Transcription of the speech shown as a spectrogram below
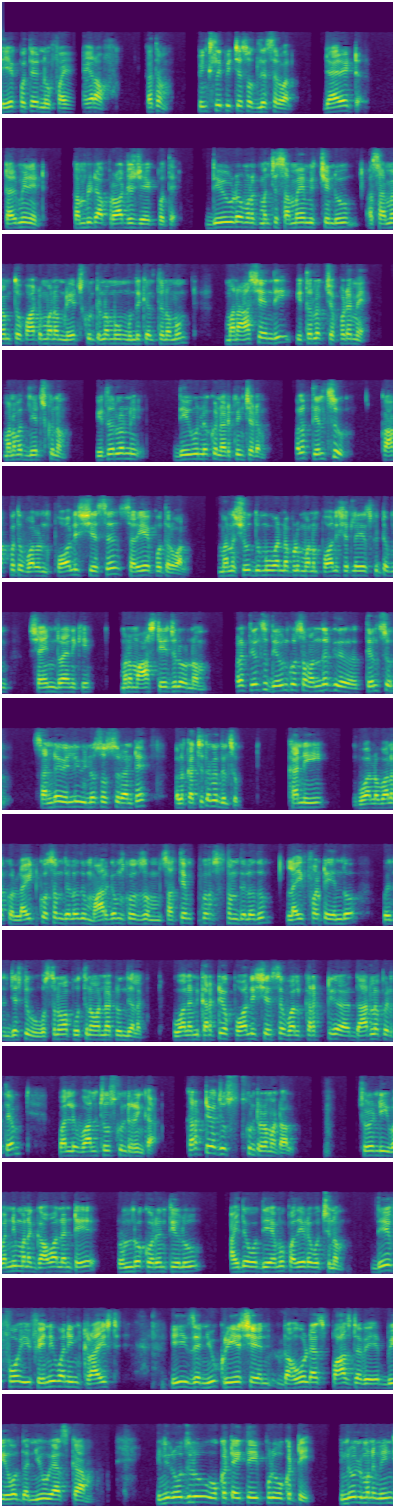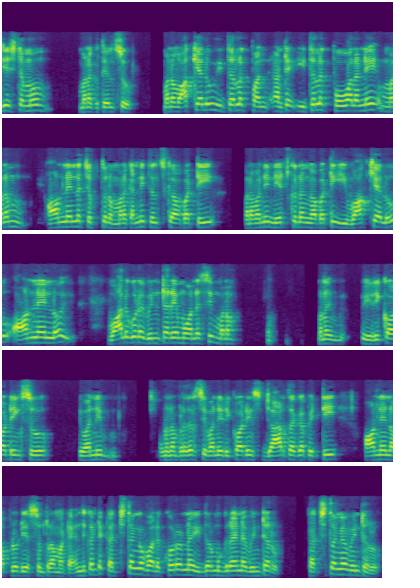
చేయకపోతే నువ్వు ఫైర్ ఆఫ్ కథం పింక్ స్లిప్ ఇచ్చేసి వదిలేస్తారు వాళ్ళు. డైరెక్ట్ టర్మినేట్ కంప్లీట్ ఆ ప్రాజెక్ట్ చేయకపోతే. దేవుడు మనకు మంచి సమయం ఇచ్చిండు. ఆ సమయంతో పాటు మనం నేర్చుకుంటున్నాము ముందుకెళ్తున్నాము. మన ఆశ ఏంది? ఇతరులకు చెప్పడమే. మనం అది నేర్చుకున్నాం. ఇతరులని దేవుళ్ళకు నడిపించడం. వాళ్ళకి తెలుసు. కాకపోతే వాళ్ళని పాలిష్ చేస్తే సరి అయిపోతారు వాళ్ళు. మన షూ దుమ్ము అన్నప్పుడు మనం పాలిష్ ఎట్లా చేసుకుంటాం? షైన్ రానికి మనం ఆ స్టేజ్లో ఉన్నాం. వాళ్ళకి తెలుసు దేవుని కోసం అందరికి తెలుసు. సండే వెళ్ళి విండోస్ వస్తారు అంటే వాళ్ళకి ఖచ్చితంగా తెలుసు. కానీ వాళ్ళ వాళ్ళకు లైట్ కోసం తెలియదు మార్గం కోసం సత్యం కోసం తెలియదు లైఫ్ అంటే ఏందో జస్ట్ వస్తున్నావా పోతున్నావా అన్నట్టు ఉంది వాళ్ళకి. వాళ్ళని కరెక్ట్గా పాలిష్ చేస్తే వాళ్ళు కరెక్ట్గా దారిలో పెడితే వాళ్ళు వాళ్ళు చూసుకుంటారు ఇంకా. కరెక్ట్గా చూసుకుంటారు అన్నమాట వాళ్ళు. చూడండి ఇవన్నీ మనకు కావాలంటే రెండో కొరెంతీయులు ఐదో అధ్యాయము పదిహేడవ వచ్చినం therefore if anyone in Christ is a new creation the old has passed away behold the new has come ఇన్ని రోజులు ఒకటైతే ఇప్పుడు ఒకటి. ఇన్ని రోజులు మనం ఏం చేసినామో మనకు తెలుసు. మన వాక్యాలు ఇతరులకు అంటే ఇతరులకు పోవాలని మనం ఆన్లైన్లో చెప్తున్నాం. మనకు అన్ని తెలుసు కాబట్టి మనం అన్ని నేర్చుకున్నాం కాబట్టి ఈ వాక్యాలు ఆన్లైన్లో వాళ్ళు కూడా వింటారేమో అనేసి మనం మన రికార్డింగ్స్ ఇవన్నీ మన బ్రదర్స్ ఇవన్నీ రికార్డింగ్స్ జాగ్రత్తగా పెట్టి ఆన్లైన్ అప్లోడ్ చేస్తుంటారు అన్నమాట ఎందుకంటే ఖచ్చితంగా వాళ్ళ కూరన్న ఇద్దరు ముగ్గురైనా వింటారు. ఖచ్చితంగా వింటారు.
